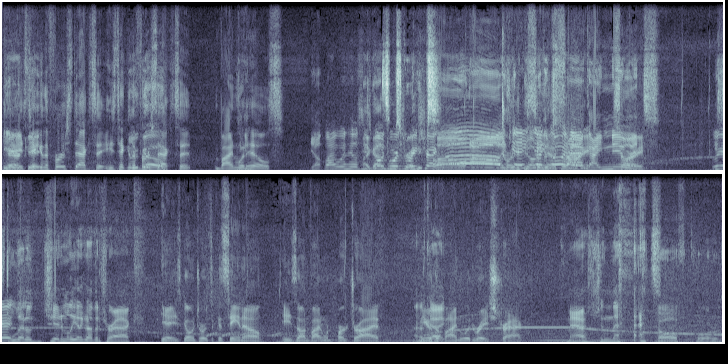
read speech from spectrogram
yeah, he's kit. taking the first exit. He's taking You the first go. exit. Vinewood Hills. Vinewood Hills. He's I got going some towards the racetrack. Oh, oh, oh, he's Towards gonna the go to the casino. track. Sorry. I knew Sorry. it. He's Okay. legitimately gonna go to the track. Yeah, he's going towards the casino. He's on Vinewood Park Drive near Okay. the Vinewood Racetrack. Imagine that. Of course.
